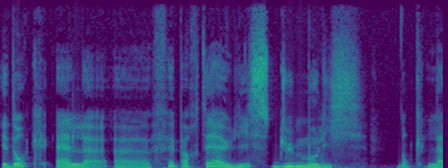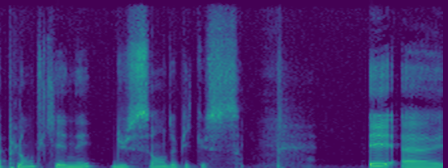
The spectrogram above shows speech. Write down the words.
Et donc, elle euh, fait porter à Ulysse du molly, donc la plante qui est née du sang de Picus. Et euh,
